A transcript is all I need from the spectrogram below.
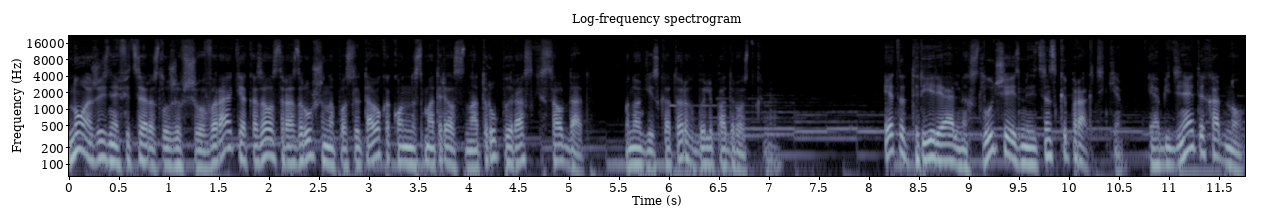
Ну а жизнь офицера, служившего в Ираке, оказалась разрушена после того, как он насмотрелся на трупы иракских солдат, многие из которых были подростками. Это три реальных случая из медицинской практики, и объединяет их одно.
